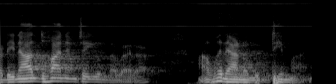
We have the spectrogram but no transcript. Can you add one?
കഠിനാധ്വാനം ചെയ്യുന്നവരാണ്. അവരാണ് ബുദ്ധിമാൻ.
